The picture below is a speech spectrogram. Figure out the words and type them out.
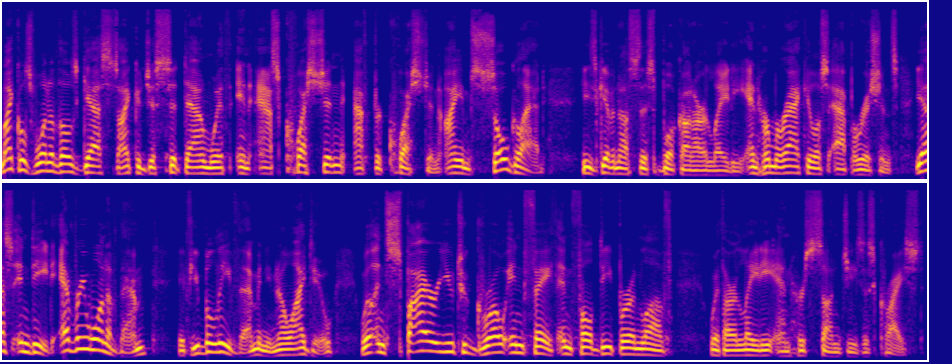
Michael's one of those guests I could just sit down with and ask question after question. I am so glad he's given us this book on Our Lady and her miraculous apparitions. Yes, indeed, every one of them, if you believe them, and you know I do, will inspire you to grow in faith and fall deeper in love with Our Lady and her Son, Jesus Christ.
